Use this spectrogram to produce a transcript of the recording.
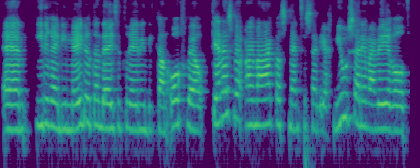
En iedereen die meedoet aan deze training, die kan ofwel kennis met mij maken als mensen zijn die echt nieuw zijn in mijn wereld,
